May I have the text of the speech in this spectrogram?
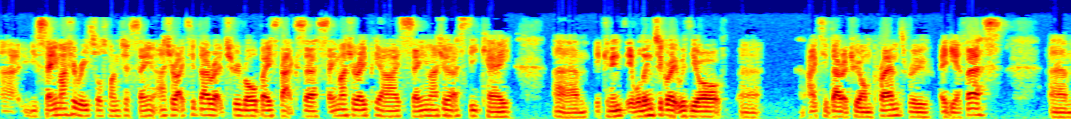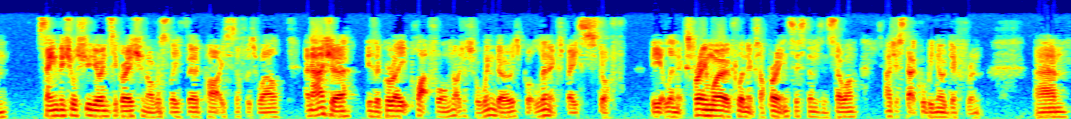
uh, you same Azure Resource Manager, same Azure Active Directory, role-based access, same Azure API, same Azure SDK. Um, it can it will integrate with your uh, Active Directory on-prem through ADFS. Um, same Visual Studio integration, obviously third-party stuff as well. And Azure is a great platform, not just for Windows, but Linux-based stuff, be it Linux frameworks, Linux operating systems, and so on. Azure Stack will be no different. Um,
